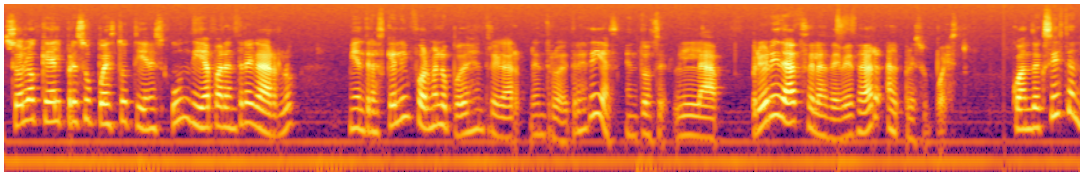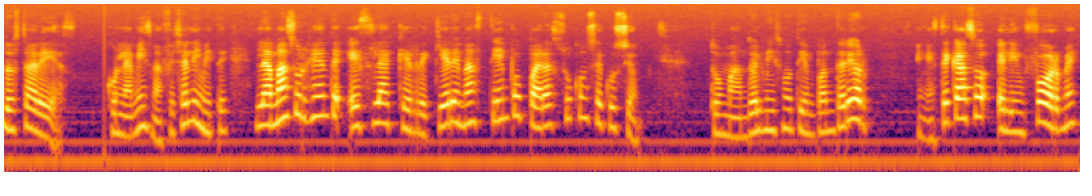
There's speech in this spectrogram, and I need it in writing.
solo que el presupuesto tienes un día para entregarlo, mientras que el informe lo puedes entregar dentro de tres días. Entonces, la prioridad se las debes dar al presupuesto. Cuando existen dos tareas con la misma fecha límite, la más urgente es la que requiere más tiempo para su consecución, tomando el mismo tiempo anterior. En este caso, el informe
